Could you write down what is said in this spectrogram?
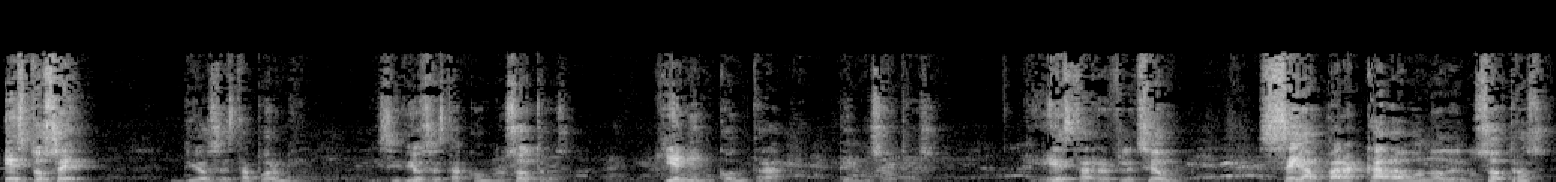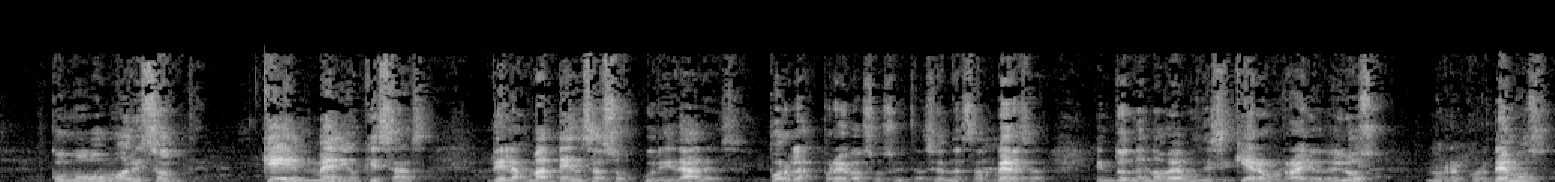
Esto sé, Dios está por mí. Y si Dios está con nosotros, ¿quién en contra de nosotros? Que esta reflexión sea para cada uno de nosotros como un horizonte que en medio quizás de las más densas oscuridades, por las pruebas o situaciones adversas, en donde no vemos ni siquiera un rayo de luz, nos recordemos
